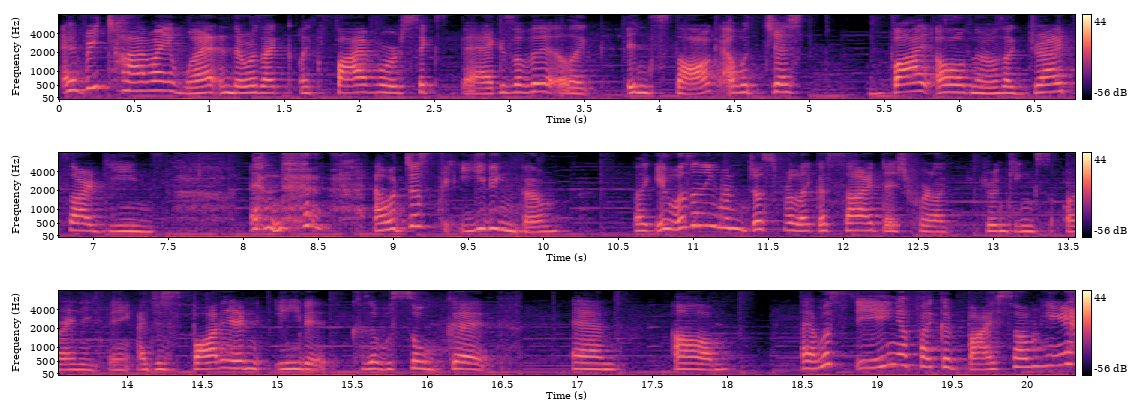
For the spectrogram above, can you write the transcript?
every time I went and there was like like five or six bags of it like in stock, I would just buy all of them. It was like dried sardines, and then I would just be eating them. Like it wasn't even just for like a side dish for like drinkings or anything. I just bought it and eat it because it was so good. And um, I was seeing if I could buy some here.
